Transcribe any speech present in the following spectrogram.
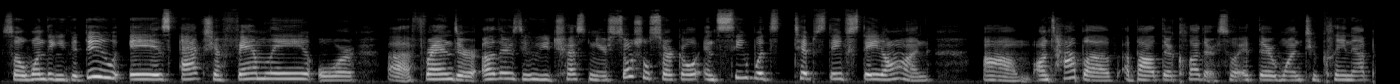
So one thing you could do is ask your family or uh, friends or others who you trust in your social circle and see what tips they've stayed on um, on top of about their clutter. So if they're one to clean up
